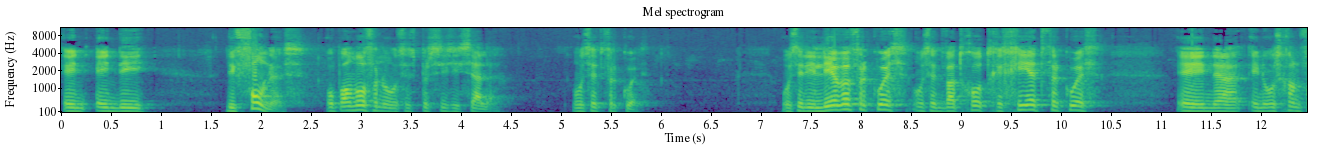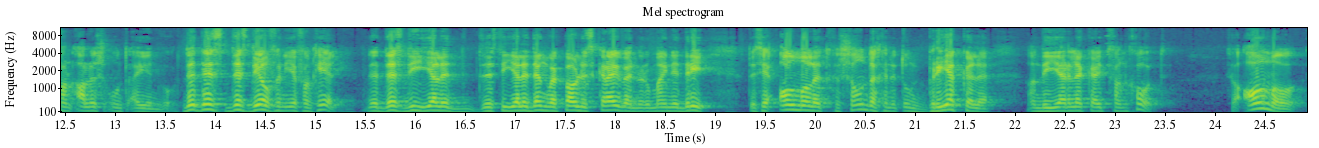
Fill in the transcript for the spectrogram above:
en en die die vonnis op almal van ons is presies dieselfde. Ons het verkoos. Ons het die lewe verkoos, ons het wat God gegee het verkoos en uh en ons gaan van alles onteien word. Dit dis dis deel van die evangelie. Dit dis die hele dis die hele ding wat Paulus skryf in Romeine 3. Dit sê almal het gesondig en dit ontbreek hulle aan die heerlikheid van God. So almal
